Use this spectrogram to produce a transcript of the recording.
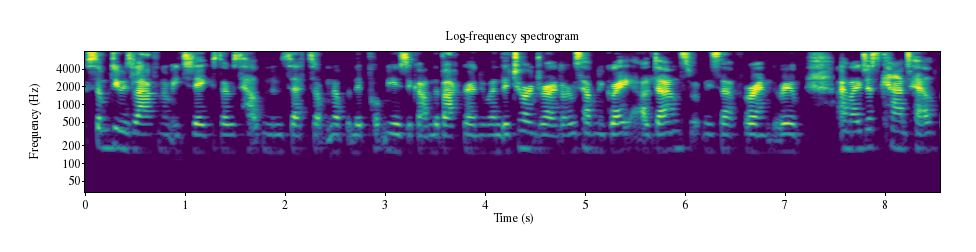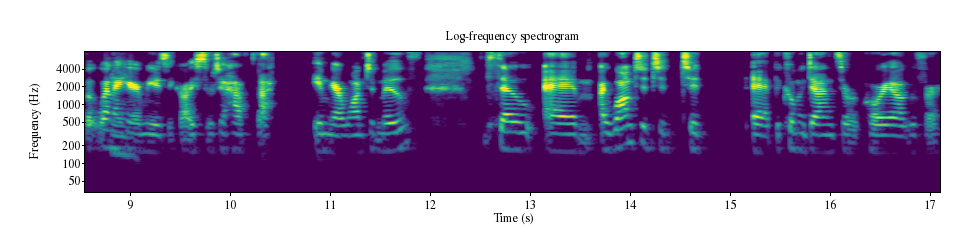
somebody was laughing at me today because I was helping them set something up and they put music on the background. And when they turned around, I was having a great, I'll dance with myself around the room. And I just can't help it. When I hear music, I sort of have that in. I want to move. So um, I wanted to, to uh, become a dancer or choreographer.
